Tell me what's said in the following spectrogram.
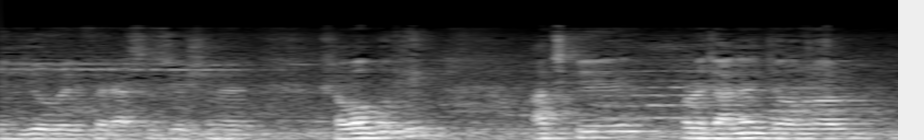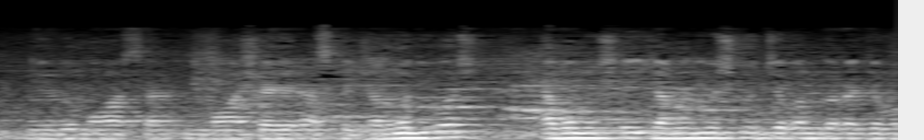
NGO welfare অ্যাসোসিয়েশনের সভাপতি। আজকে আপনারা জানেন জওয়াহরলাল নেহরু মহাশয়, মহাশয়ের আজকে জন্মদিবস এবং সেই জন্মদিবসকে উদযাপন করার জন্য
